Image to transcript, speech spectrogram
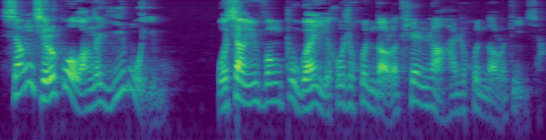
想起了过往的一幕一幕。我向云峰，不管以后是混到了天上，还是混到了地下。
